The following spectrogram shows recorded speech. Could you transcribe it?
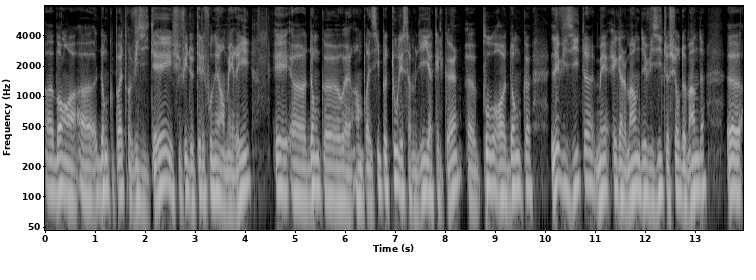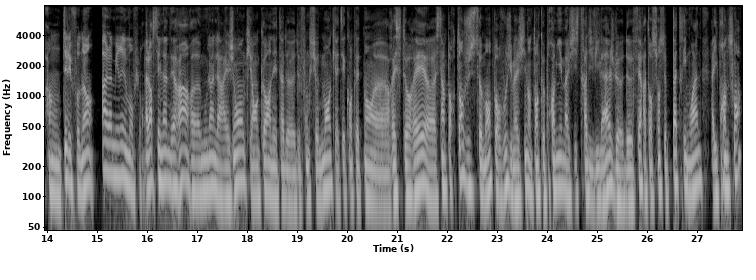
euh, bon, euh, donc peut être visité. Il suffit de téléphoner en mairie. Et euh, donc, en principe, tous les samedis, il y a quelqu'un pour donc les visites, mais également des visites sur demande en téléphonant à la mairie de Montfuron. Alors c'est l'un des rares moulins de la région qui est encore en état de, fonctionnement, qui a été complètement restauré. C'est important justement pour vous, j'imagine, en tant que premier magistrat du village, de, de faire attention à ce patrimoine, à y prendre soin?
